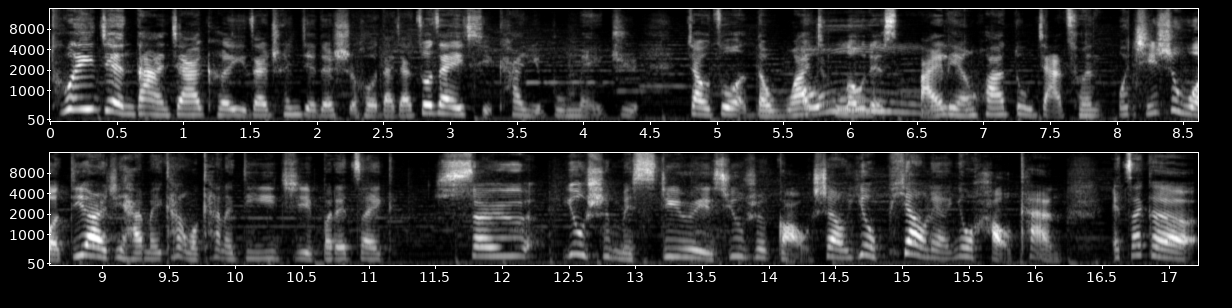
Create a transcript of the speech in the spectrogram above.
推荐大家可以在春节的时候，大家坐在一起看一部美剧，叫做《The White 哦 Lotus、白莲花度假村。我其实我第二季还没看，我看了第一季，but it's like so 又是 mysterious，又是搞笑，又漂亮又好看，it's like a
